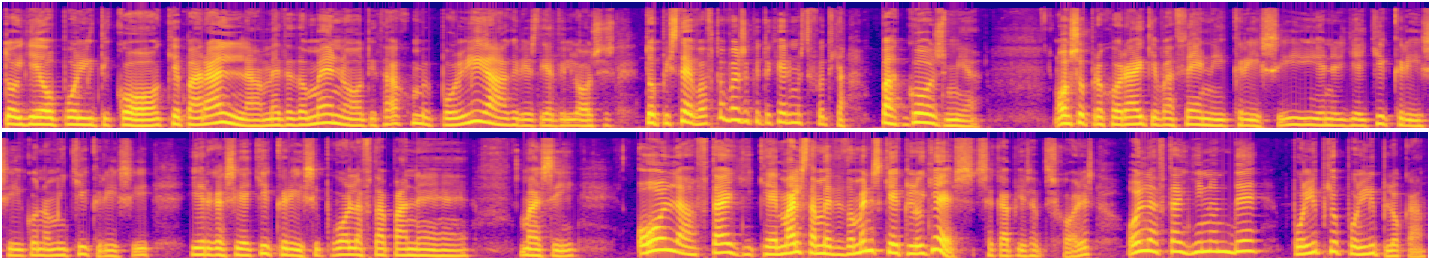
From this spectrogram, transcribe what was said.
το γεωπολιτικό και παράλληλα με δεδομένο ότι θα έχουμε πολύ άγριες διαδηλώσεις, το πιστεύω, αυτό βάζω και το χέρι μου στη φωτιά, παγκόσμια. Όσο προχωράει και βαθαίνει η κρίση, η ενεργειακή κρίση, η οικονομική κρίση, η εργασιακή κρίση, που όλα αυτά πάνε μαζί, όλα αυτά και μάλιστα με δεδομένες και εκλογές σε κάποιες από τις χώρες, όλα αυτά γίνονται πολύ πιο πολύπλοκα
